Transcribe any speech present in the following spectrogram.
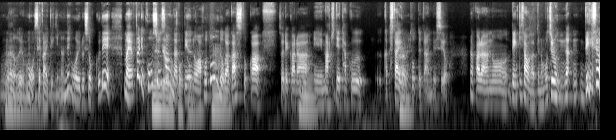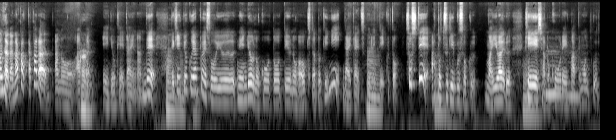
なのでうん。もう世界的なねオイルショックで、まあ、やっぱり公衆サウナっていうのはほとんどがガスとか、それから、うん。えー薪で炊くスタイルをとってたんですよ。だからあの電気サウナっていうのはもちろんな 電気サウナがなかったからあのあったはい。営業形態なんで,、うんで結局やっぱりそういう燃料の高騰っていうのが起きた時に大体作れていくと、そして後継ぎ不足、まあ、いわゆる経営者の高齢化ってもう、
